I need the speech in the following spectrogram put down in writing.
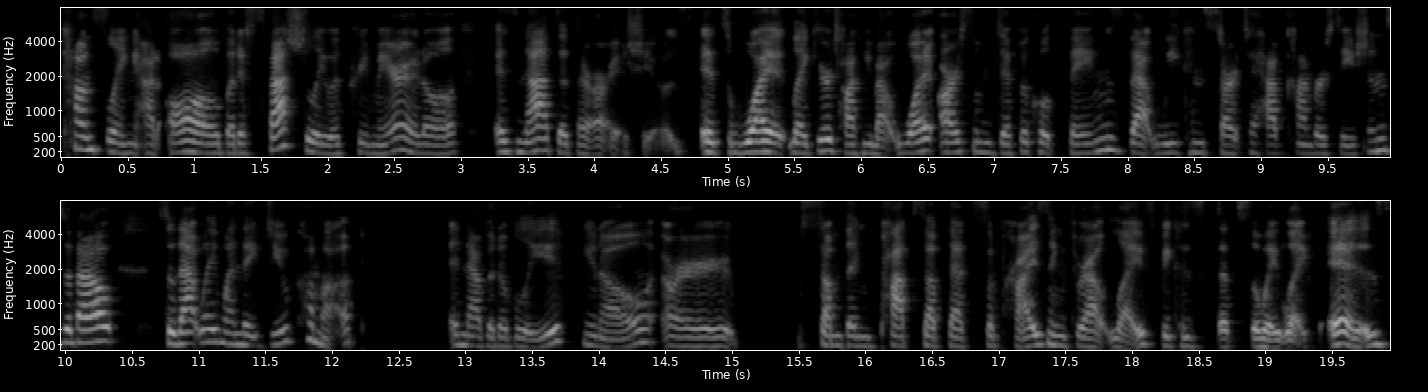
counseling at all, but especially with premarital, is not that there are issues. It's what, like you're talking about, what are some difficult things that we can start to have conversations about? So that way, when they do come up, inevitably, you know, or something pops up that's surprising throughout life because that's the way life is,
